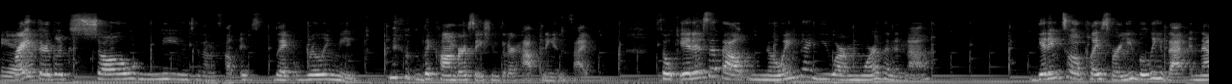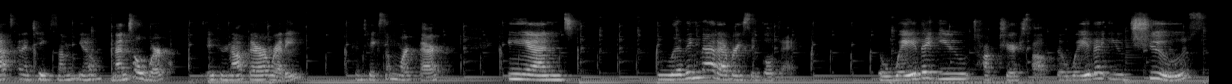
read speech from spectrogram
Yeah. Right? They're like so mean to themselves. It's like really mean the conversations that are happening inside. So it is about knowing that you are more than enough, getting to a place where you believe that, and that's going to take some, you know, mental work. If you're not there already, it can take some work there, and living that every single day the way that you talk to yourself, the way that you choose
